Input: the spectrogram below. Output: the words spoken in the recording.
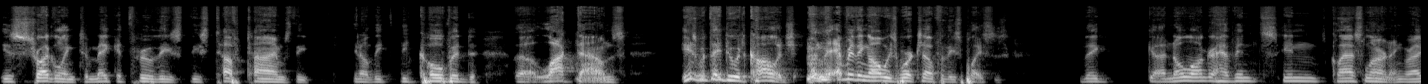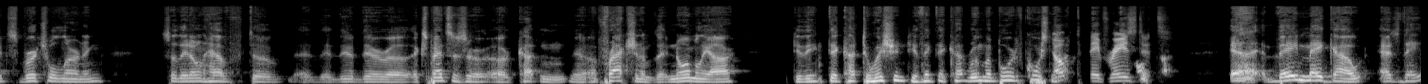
is struggling to make it through these these tough times. The you know the the COVID uh, lockdowns. Here's what they do at college. Everything always works out for these places. They uh, no longer have in in class learning, right? It's virtual learning. So they don't have to uh, their their uh, expenses are, are cut in you know, a fraction of what they normally are. Do you think they cut tuition? Do you think they cut room and board? Of course Nope, not. they've raised it. Uh, they make out as they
